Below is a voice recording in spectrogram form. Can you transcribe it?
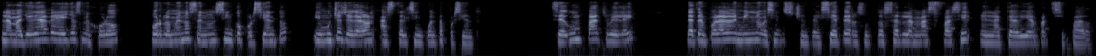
la mayoría de ellos mejoró por lo menos en un 5% y muchos llegaron hasta el 50%. Según Pat Riley, la temporada de 1987 resultó ser la más fácil en la que habían participado.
